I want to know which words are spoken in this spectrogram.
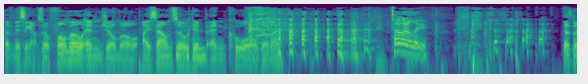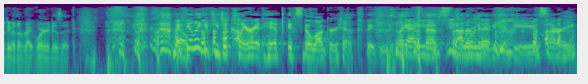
of missing out. So FOMO and JOMO. I sound so mm-hmm. hip and cool, don't I? totally. That's not even the right word, is it? I feel like if you declare it hip, it's no longer hip, baby. Like Yeah, you that's just- you not a ruined thing, it. Andy. Sorry.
